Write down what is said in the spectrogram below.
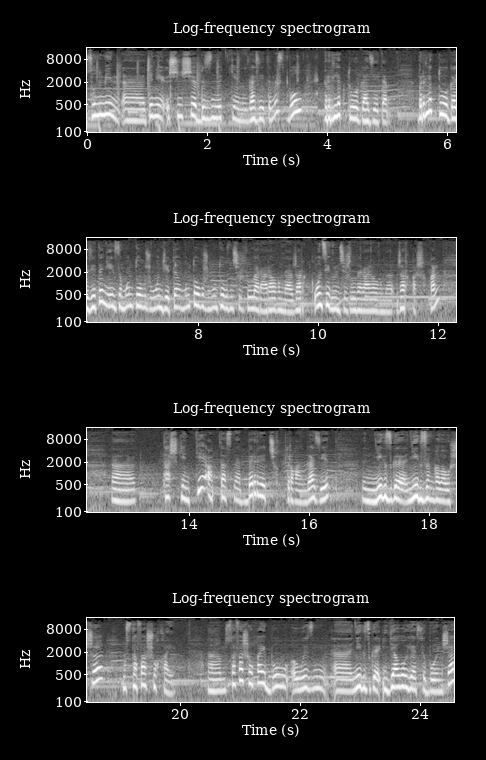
Сонымен ә, және үшінші біздің өткен газетіміз бұл бірлік туы газеті. Бірлік туы газеті негізі 1917-1919 жылдар аралығында жарық 18 жылдар аралығында жарыққа шыққан ташкентте аптасына бір рет шығып тұрған газет негізгі негізін қалаушы мұстафа шоқай. Ә, мұстафа шоқай бұл өзінің ә, негізгі идеологиясы бойынша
